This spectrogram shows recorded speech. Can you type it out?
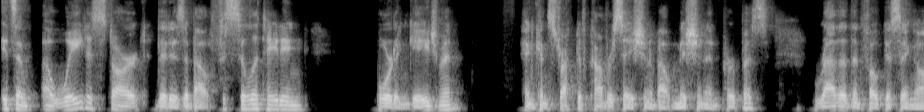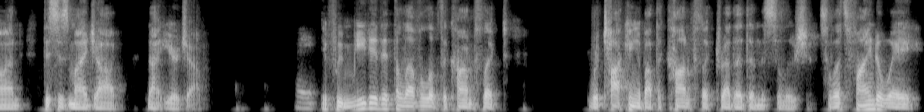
It's a, a way to start that is about facilitating board engagement and constructive conversation about mission and purpose rather than focusing on this is my job, not your job. Right. If we meet it at the level of the conflict, we're talking about the conflict rather than the solution. So let's find a way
